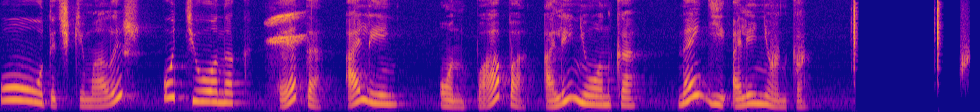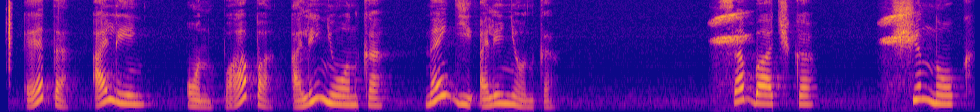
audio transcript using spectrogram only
У уточки малыш – утенок. Это олень. Он папа олененка. Найди олененка. Это олень. Он папа олененка. Найди олененка. Собачка, щенок,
